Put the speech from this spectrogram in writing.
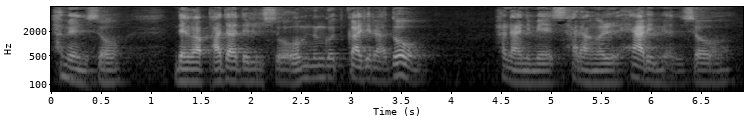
하면서 내가 받아들일 수 없는 것까지라도 하나님의 사랑을 헤아리면서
